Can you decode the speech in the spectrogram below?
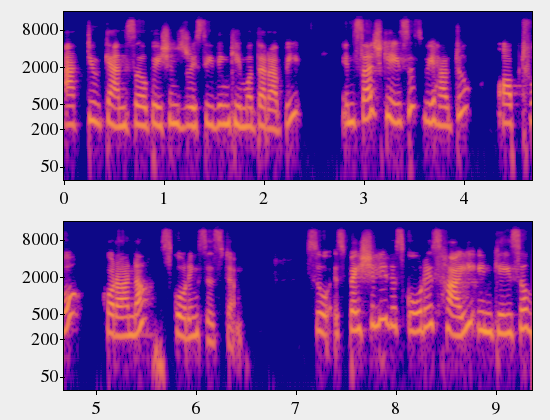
active cancer, patients receiving chemotherapy. In such cases, we have to opt for Khorana scoring system. So especially the score is high in case of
